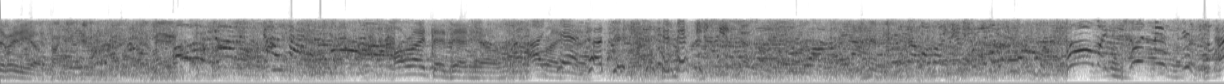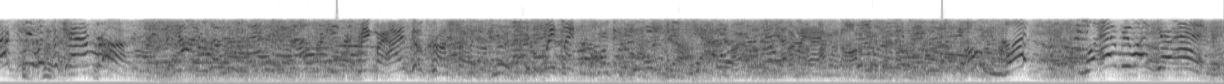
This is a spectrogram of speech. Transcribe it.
It's a video. All right then, Danielle. All right then. touch it. oh my goodness, you smacked me with the camera. Make my eyes go cross-eyed. Wait, wait. I'm an optimist. Oh, what? Well, everyone's your end.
